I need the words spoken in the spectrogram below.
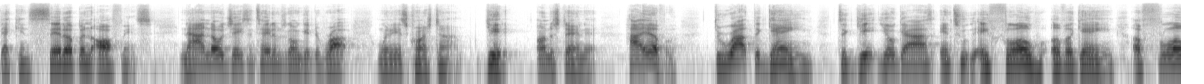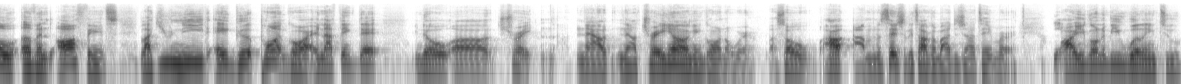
that can set up an offense." Now I know Jayson Tatum's gonna get the rock when it's crunch time. Get it, understand that. However, throughout the game, to get your guys into a flow of a game, a flow of an offense, like you need a good point guard, and I think that you know uh, Trae now, now Trae Young ain't going nowhere. So I, am essentially talking about Dejounte Murray. Yeah. Are you going to be willing to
